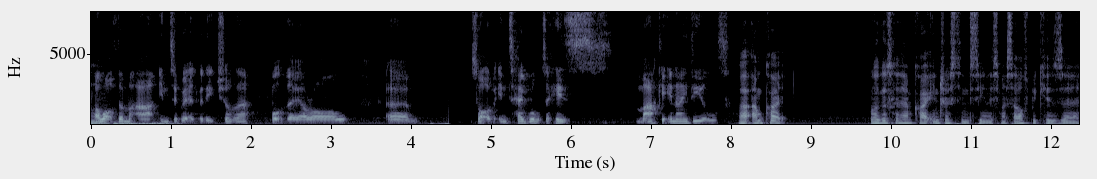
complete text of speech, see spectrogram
Mm. lot of them are integrated with each other, but they are all um, sort of integral to his marketing ideals. I- I'm quite. Well, I guess I'm quite interested in seeing this myself because, uh,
